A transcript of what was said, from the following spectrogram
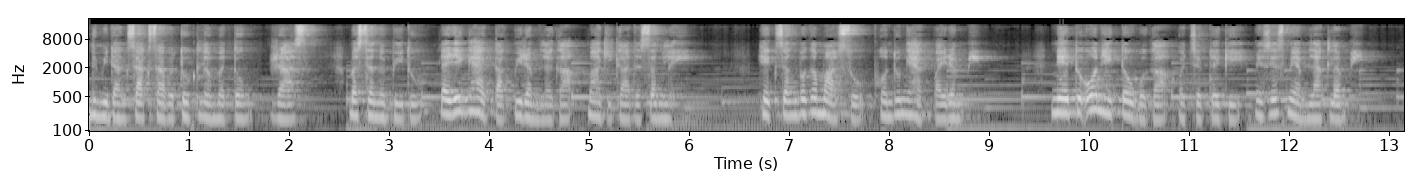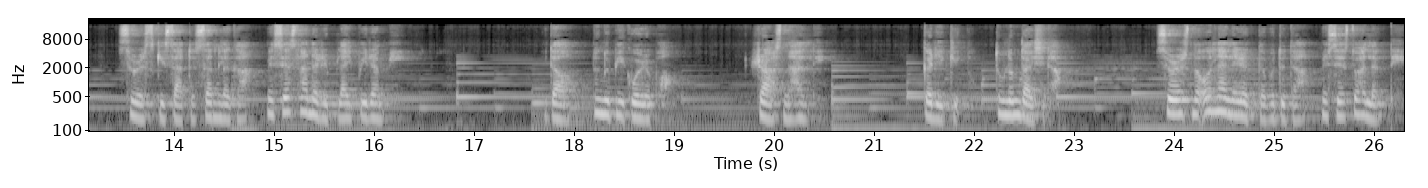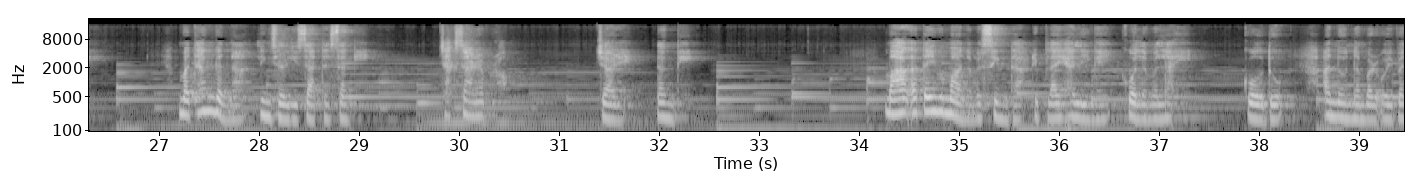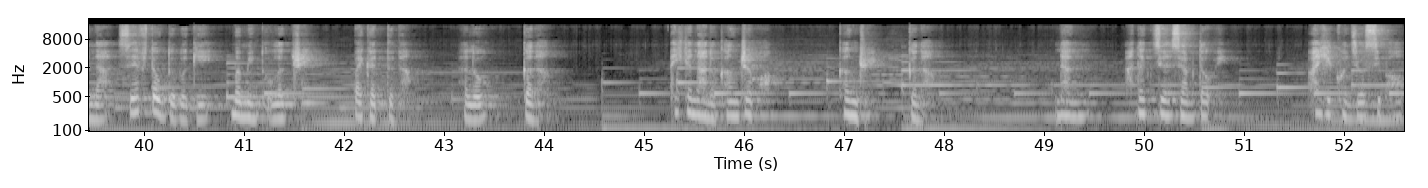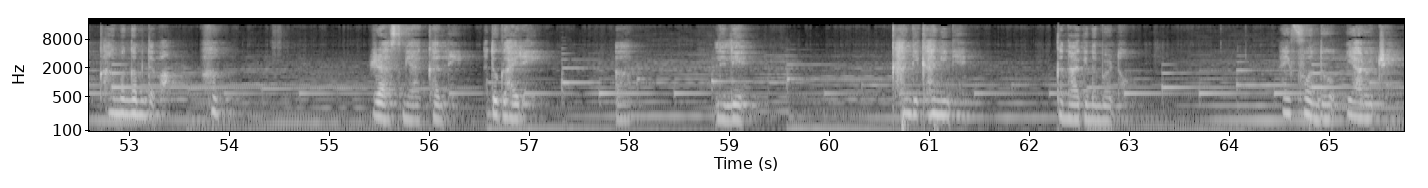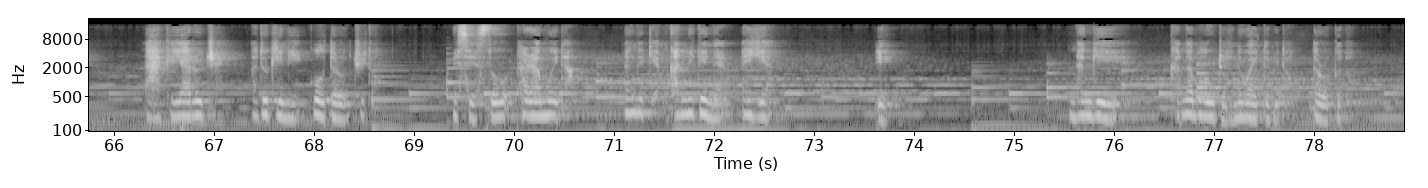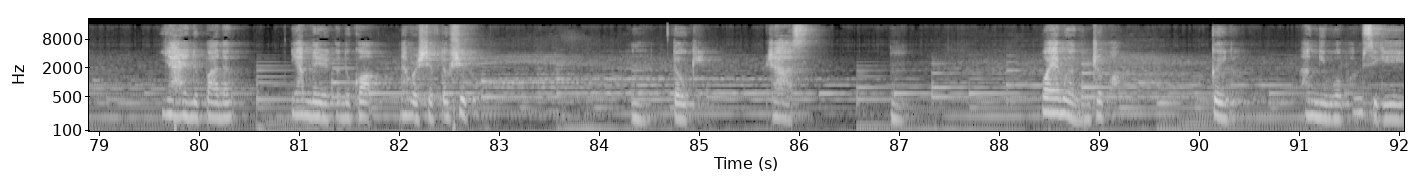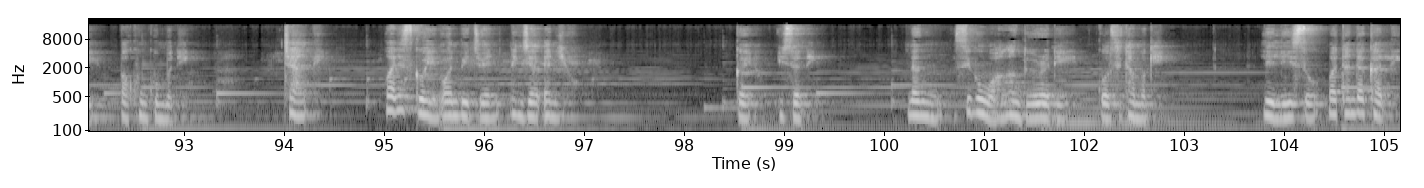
ꯅꯨꯃꯤꯗꯥꯡ ꯆꯥꯛ ꯆꯥꯕ ꯇꯣꯛꯂ ꯃꯇꯨꯡ ꯔꯥꯖ ꯃꯆꯟꯅꯨꯄꯤꯗꯨ ꯂꯥꯏꯔꯤꯛ ꯉꯥꯏꯍꯥꯛ ꯇꯥꯛꯄꯤꯔꯝꯂꯒ ꯃꯥꯒꯤ ꯀꯥꯗ ꯆꯪꯂꯛꯏ ꯍꯦꯛ ꯆꯪꯕꯒ ꯃꯥꯁꯨ ꯐꯣꯟꯗꯨ ꯉꯥꯏꯍꯥꯛ ꯄꯥꯏꯔꯝꯃꯤ ꯅꯦꯠꯇꯨ ꯑꯣꯟ ꯍꯦꯛ ꯇꯧꯕꯒ ꯋꯥꯆꯦꯞꯇꯒꯤ ꯃꯦꯁꯦꯖ ꯃꯌꯥꯝ ꯂꯥꯛꯂꯝꯃꯤ ꯁꯨꯔꯖꯀꯤ ꯆꯥꯠꯇꯨ ꯆꯪꯂꯒ ꯃꯦꯁꯦꯖ ꯍꯥꯟꯅ ꯔꯤꯄ꯭ꯂꯥꯏ ꯄꯤꯔꯝꯃꯤ ꯏꯗꯥꯎ ꯅꯪ ꯅꯨꯄꯤ ꯀꯣꯏꯔꯕꯣ ꯔꯥꯖꯅ ꯍꯜꯂꯤ ꯀꯔꯤꯒꯤꯅꯣ ꯇꯨꯝꯂꯝꯗꯥꯏꯁꯤꯗ ꯁꯨꯔꯖꯅ ꯑꯣꯟꯂꯥꯏꯟ ꯂꯩꯔꯛꯇꯕꯗꯨꯗ ꯃꯦꯁꯦꯖꯇꯨ ꯍꯜꯂꯛꯇꯦ ꯃꯊꯪꯗꯅ ꯂꯤꯡꯖꯦꯜꯒꯤ ꯆꯥꯠꯇ ꯆꯪꯉꯤ ꯆꯥꯛ ꯆꯥꯔꯕ꯭ꯔꯣ ꯆꯥꯔꯦ ꯅꯪꯗꯤ ꯃꯍꯥꯛ ꯑꯇꯩ ꯃꯃꯥꯟꯅꯕꯁꯤꯡꯗ ꯔꯤꯄ꯭ꯂꯥꯏ ꯍꯜꯂꯤꯉꯩ ꯀꯣꯜ ꯑꯃ ꯂꯥꯛꯏ ꯀꯣꯜꯗꯨ ꯑꯟꯅꯣꯟ ꯅꯝꯕꯔ ꯑꯣꯏꯕꯅ ꯁꯦꯐ ꯇꯧꯗꯕꯒꯤ ꯃꯃꯤꯡ ꯊꯣꯛꯂꯛꯇ꯭ꯔꯦ ꯄꯥꯏꯈꯠꯇꯨꯅ ꯍꯜꯂꯣ ꯀꯅꯥ ꯑꯩ ꯀꯅꯥꯅꯣ ꯈꯪꯗ꯭ꯔꯕꯣ ꯈꯪꯗ꯭ꯔꯤ ꯀꯅꯥ ꯅꯪ ꯍꯟꯗꯛ ꯆꯦꯟꯖ ꯌꯥꯝ ꯇꯧꯏ आइए खुंजो सी भाव खांग मंगम दवा रास में आग खल तो गाय रही ले लिए खांगी खांगी ने कनागी नंबर नो आई फोन दो यारो जे नाके यारो जे अदुगिनी कॉल तरुक जी दो मिसेस दो थारा मोइदा नंगने केम खान मी देने आइए ए नंगी खना भाउ दे नुवाई तबी दो तरुक नो यार नुपा नंग ꯌꯥꯝ ꯂꯩꯔꯛꯀꯅꯨꯀꯣ ꯅꯝꯕꯔ ꯁꯦꯞ ꯇꯧꯁꯤꯜꯂꯨ ꯎꯝ ꯇꯧꯒꯦ ꯔꯥꯖ ꯎꯝ ꯋꯥ ꯌꯥꯝ ꯉꯥꯡꯅꯤꯡꯗ꯭ꯔꯕꯣ ꯀꯩꯅꯣ ꯍꯪꯉꯤꯕ ꯋꯥꯐꯝꯁꯤꯒꯤ ꯄꯥꯎꯈꯨꯝ ꯀꯨꯝꯕꯅꯤ Tell me, what is going on between Lingjel and you? ꯀꯩꯅꯣ ꯏꯆꯟꯅꯤ ꯅꯪ ꯁꯤꯒꯨꯝꯕ ꯋꯥꯍꯪ ꯍꯪꯗꯣꯏꯔꯗꯤ ꯀꯣꯜꯁꯤ ꯊꯝꯃꯒꯦ ꯂꯤꯂꯤꯁꯨ ꯃꯊꯟꯇ ꯈꯜꯂꯤ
